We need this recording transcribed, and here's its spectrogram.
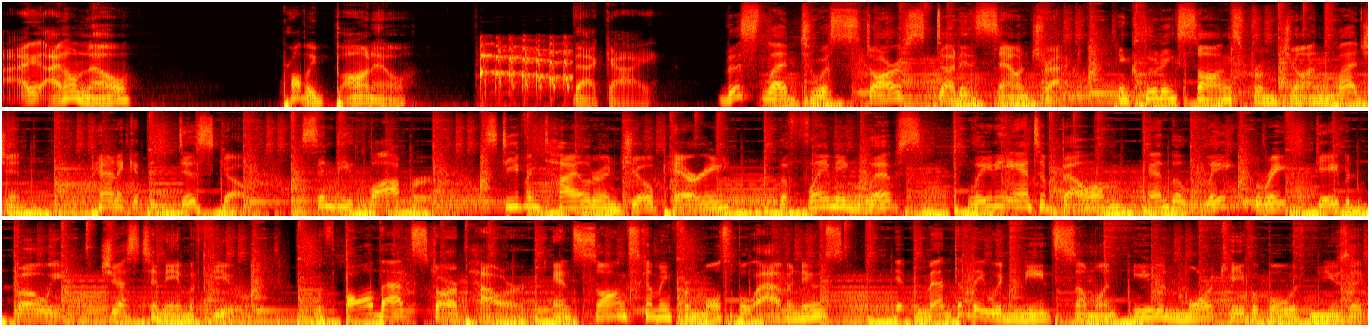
I, I don't know. Probably Bono. That guy. This led to a star studded soundtrack, including songs from John Legend, Panic at the Disco, Cyndi Lauper, Steven Tyler and Joe Perry, The Flaming Lips, Lady Antebellum, and the late great David Bowie, just to name a few. With all that star power and songs coming from multiple avenues, it meant that they would need someone even more capable with music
